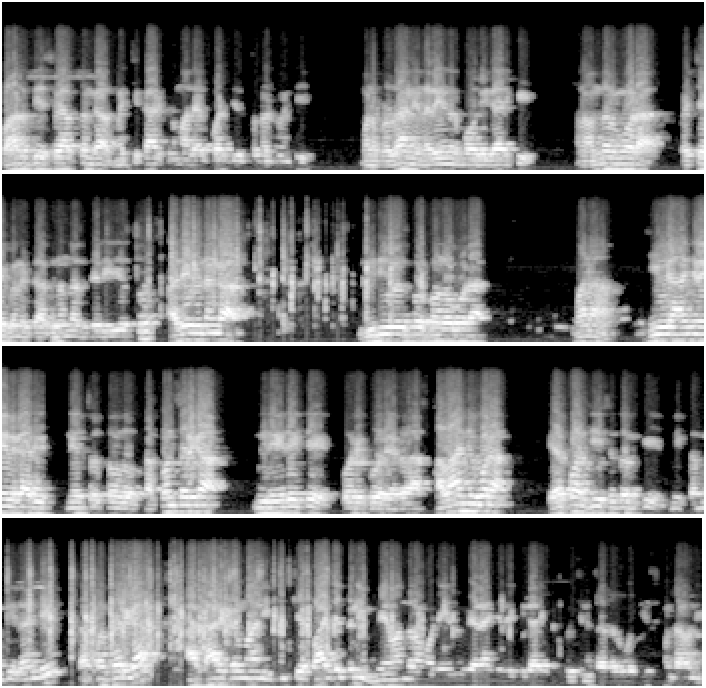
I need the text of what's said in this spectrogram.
భారతదేశ వ్యాప్తంగా మంచి కార్యక్రమాలు ఏర్పాటు చేస్తున్నటువంటి మన ప్రధాని నరేంద్ర మోదీ గారికి మనం అందరం కూడా ప్రత్యేకమైన అభినందనలు తెలియజేస్తూ అదే విధంగా ఈ నియోజకవర్గంలో కూడా మన జీవి ఆంజనేయులు గారి నేతృత్వంలో తప్పనిసరిగా మీరు ఏదైతే కోరి కోరారో ఆ స్థలాన్ని కూడా ఏర్పాటు చేసేదానికి మీ కమిటీ రండి. తప్పనిసరిగా ఆ కార్యక్రమాన్ని ఇచ్చే బాధ్యతని మేమందరం కూడా ఏను వీరాంజరెడ్డి గారు ఇక్కడికి వచ్చిన తర్వాత తీసుకుంటామని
